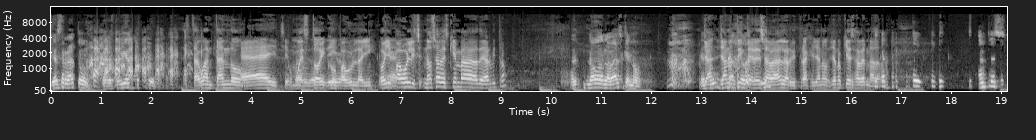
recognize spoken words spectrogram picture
Ya hace rato, pero estoy bien. Está aguantando Ay, che, como Paul, estoico. Paul, ahí. Oye, Ah. Paul, ¿y si- ¿no sabes quién va de árbitro? No, la verdad es que no. Ya, ya no te interesa ¿verdad? el arbitraje, ya no, ya no quieres saber nada. ¿verdad? Antes,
